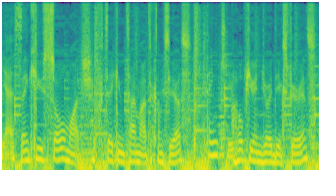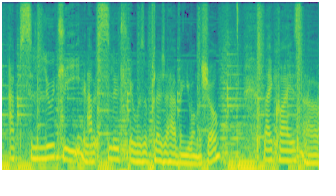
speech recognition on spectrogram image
Yes, Thank you so much for taking the time out to come see us. thank you. I hope you enjoyed the experience. Absolutely, It absolutely. It was a pleasure having you on the show. Likewise, Um,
